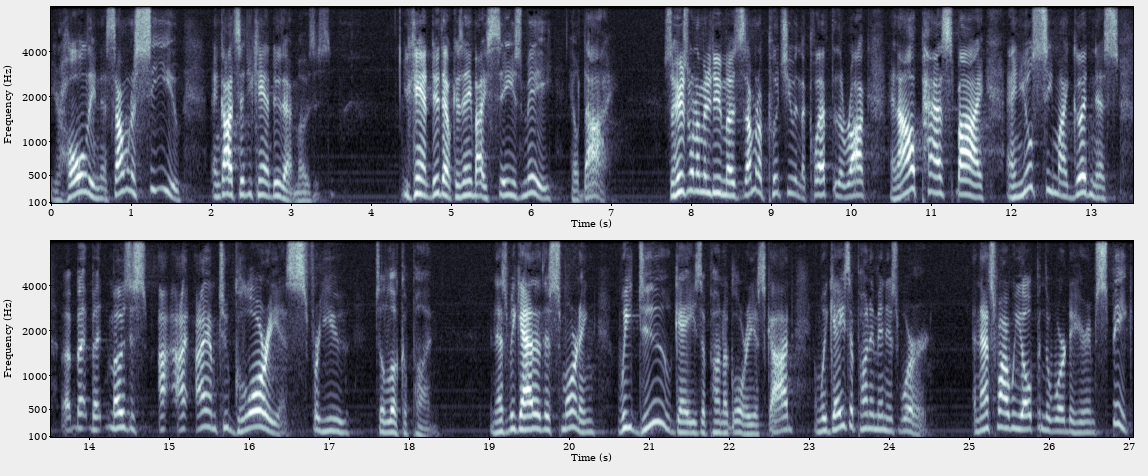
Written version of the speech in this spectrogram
your holiness. I want to see you. And God said, You can't do that, Moses. You can't do that because anybody sees me, he'll die. So here's what I'm going to do, Moses. I'm going to put you in the cleft of the rock, and I'll pass by, and you'll see my goodness. Uh, but, but Moses, I, I, I am too glorious for you to look upon. And as we gather this morning, we do gaze upon a glorious God, and we gaze upon him in his word. And that's why we open the word to hear him speak.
